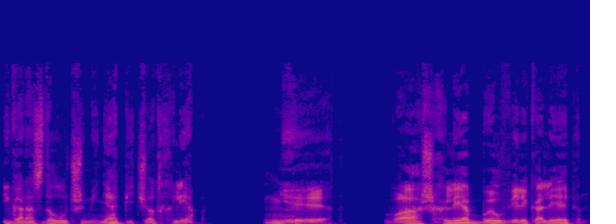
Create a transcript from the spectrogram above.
И гораздо лучше меня печет хлеб». «Нет, ваш хлеб был великолепен.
